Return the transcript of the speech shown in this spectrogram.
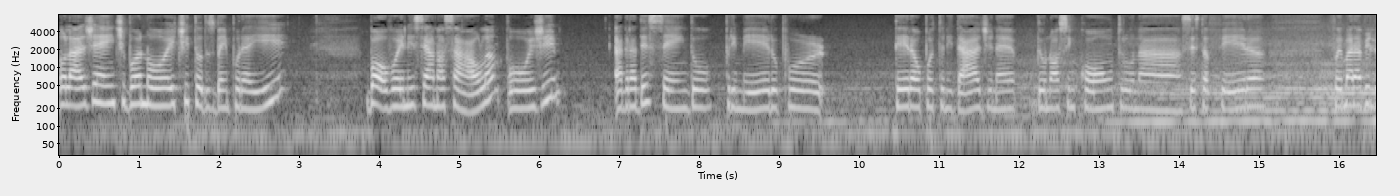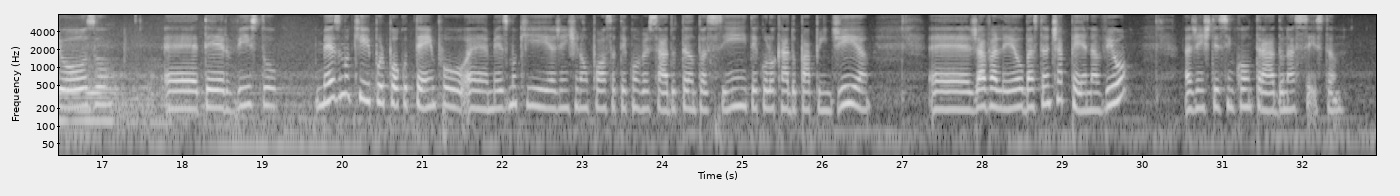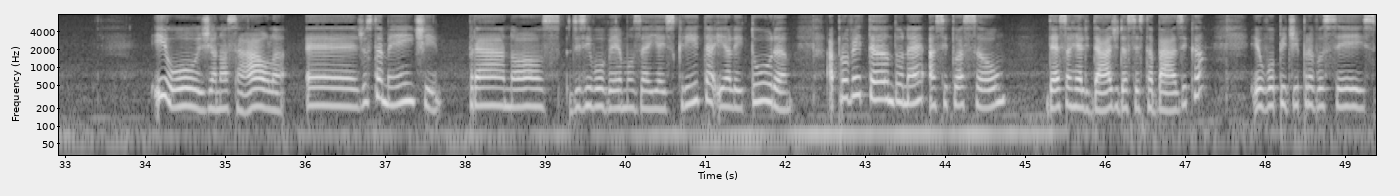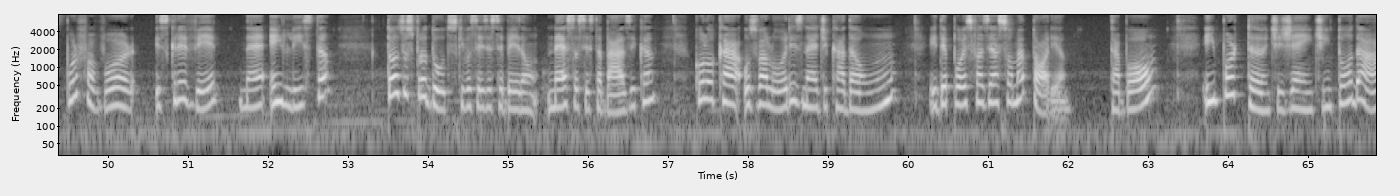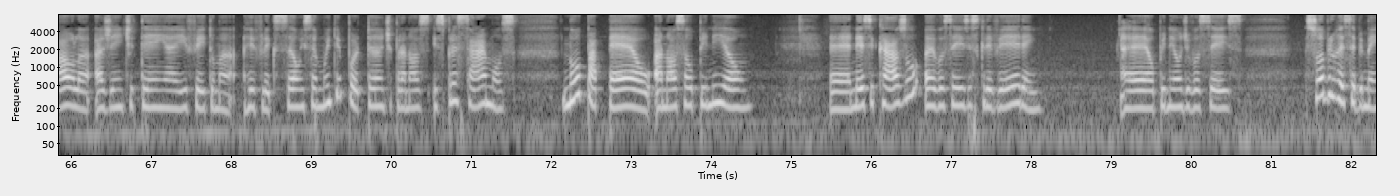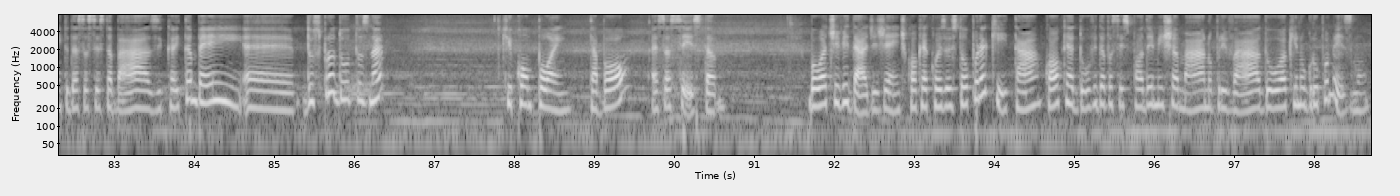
Olá, gente, boa noite, todos bem por aí? Bom, vou iniciar a nossa aula hoje agradecendo primeiro por ter a oportunidade, né, do nosso encontro na sexta-feira. Foi maravilhoso é, ter visto, mesmo que por pouco tempo, é, mesmo que a gente não possa ter conversado tanto assim, ter colocado o papo em dia, é, já valeu bastante a pena, viu? A gente ter se encontrado na sexta. E hoje a nossa aula é justamente para nós desenvolvermos aí a escrita e a leitura, aproveitando, né, a situação dessa realidade da cesta básica. Eu vou pedir para vocês, por favor, escrever, né, em lista todos os produtos que vocês receberam nessa cesta básica, colocar os valores, né, de cada um e depois fazer a somatória, tá bom? Importante, gente, em toda aula a gente tem aí feito uma reflexão, isso é muito importante para nós expressarmos no papel a nossa opinião. É, nesse caso, é vocês escreverem é, a opinião de vocês sobre o recebimento dessa cesta básica e também é, dos produtos, né? Que compõem, tá bom? Essa cesta. Boa atividade, gente. Qualquer coisa eu estou por aqui, tá? Qualquer dúvida vocês podem me chamar no privado ou aqui no grupo mesmo.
